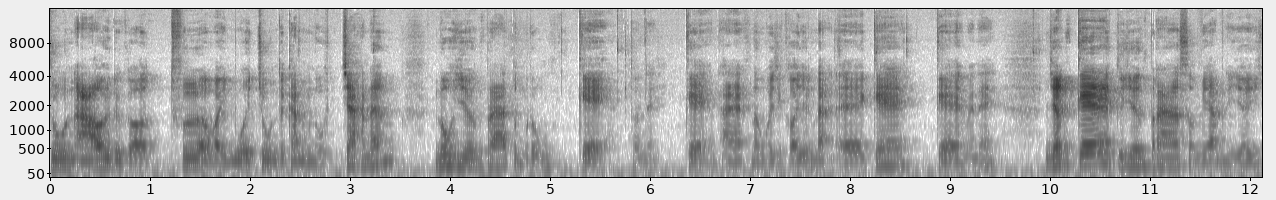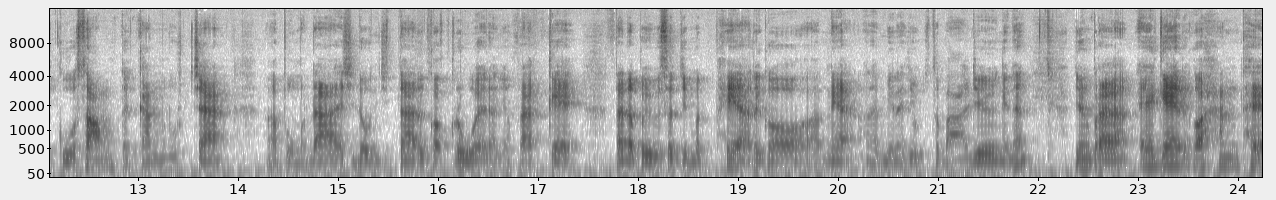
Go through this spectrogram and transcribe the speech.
ជូនឲ្យឬក៏ធ្វើអ្វីមួយជូនទៅកាន់មនុស្សចាស់ហ្នឹងនោះយើងប្រើទម្រង់កែតោះនេះកែដែលក្នុងវិជ្ជាករយើងដាក់អេកែកែមែនទេអញ្ចឹងកែគឺយើងប្រើសម្រាប់និយាយគួសមទៅកាន់មនុស្សចាស់ពុកម្ដាយជីដូនជីតាឬក៏គ្រូអីដែលយើងប្រើកែ តែដល់ពេលវាសិនជាមិត្តភ័ក្តិឬក៏អ្នកមានអាយុសបាលយើងឯណាយើងប្រើ ek ឬក៏ hante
